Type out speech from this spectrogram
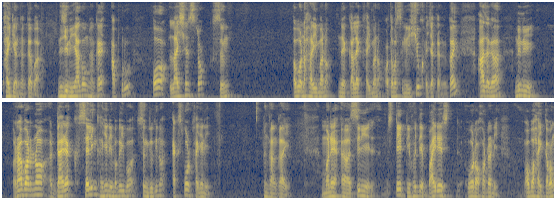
phaikyang khangka ba nijini yagong khangka apuru o license stock sung abona harimano ne collect khaimano othoba sung issue khaija khangkai ajaga nini rubber no direct selling khaijani bagai bo sung jotino export khaijani khangkai माने सिनि स्टेटनि हयते बायरे अर हरनानै अबहाय गोबां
